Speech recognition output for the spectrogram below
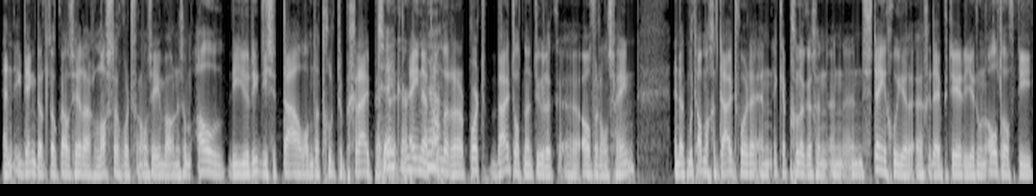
En ik denk dat het ook wel eens heel erg lastig wordt voor onze inwoners om al die juridische taal om dat goed te begrijpen. Zeker, Het een en het ja. andere rapport buitelt natuurlijk over ons heen. En dat moet allemaal geduid worden. En ik heb gelukkig een, een, een steengoede eh, gedeputeerde Jeroen Olthoff die,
